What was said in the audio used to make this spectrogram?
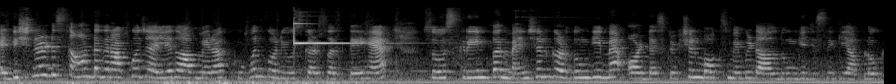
एडिशनल डिस्काउंट अगर आपको चाहिए तो आप मेरा कूपन कोड यूज़ कर सकते हैं। सो so, स्क्रीन पर मेंशन कर दूँगी मैं और डिस्क्रिप्शन बॉक्स में भी डाल दूँगी जिससे कि आप लोग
